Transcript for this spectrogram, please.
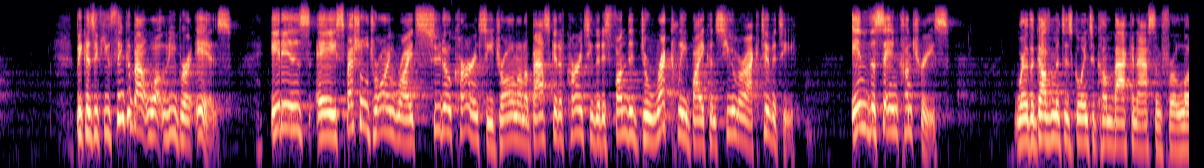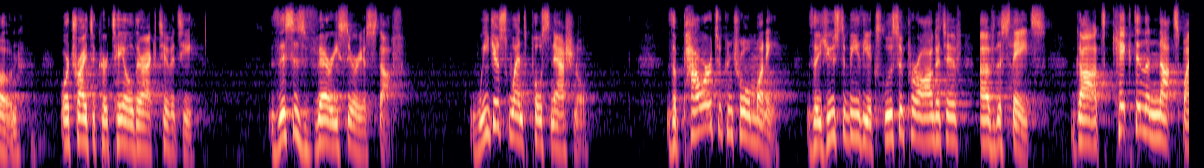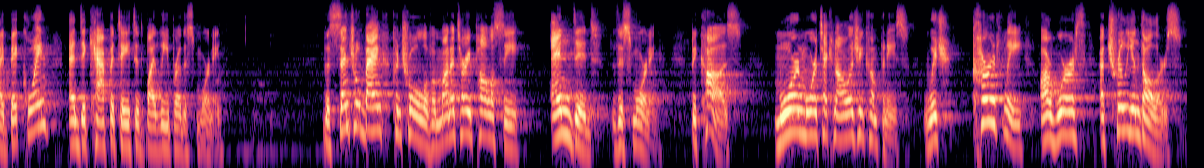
Because if you think about what Libra is, it is a special drawing rights pseudo-currency drawn on a basket of currency that is funded directly by consumer activity in the same countries where the government is going to come back and ask them for a loan or try to curtail their activity. This is very serious stuff. We just went post-national. The power to control money that used to be the exclusive prerogative of the states got kicked in the nuts by Bitcoin and decapitated by Libra this morning. The central bank control of a monetary policy ended this morning because more and more technology companies, which currently are worth a trillion dollars,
